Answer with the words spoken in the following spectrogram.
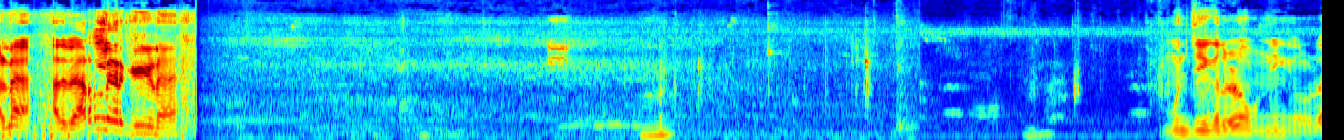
அண்ணா அது விரல இருக்குங்கண்ணா. மூஞ்சிங்களோட உன்னிங்களோட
